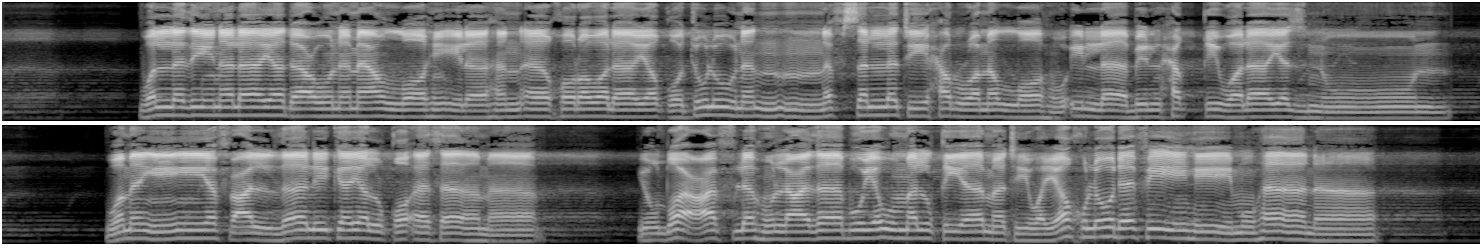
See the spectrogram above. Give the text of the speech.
والذين لا يدعون مع الله الها آخر ولا يقتلون النفس التي حرم الله إلا بالحق ولا يزنون. ومن يفعل ذلك يلقى أثاما. يضعف له العذاب يوم القيامة ويخلد فيه مهانا.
